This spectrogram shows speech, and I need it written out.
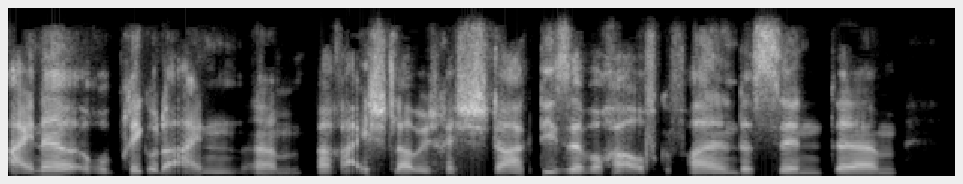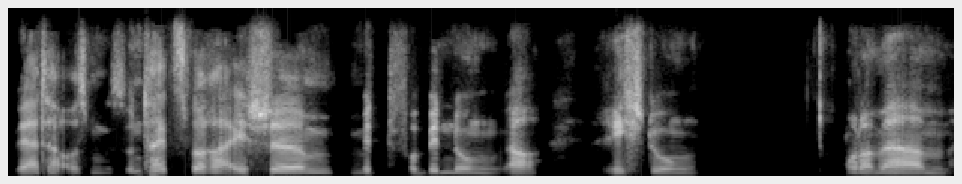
eine Rubrik oder ein ähm, Bereich, glaube ich, recht stark diese Woche aufgefallen. Das sind ähm, Werte aus dem Gesundheitsbereich ähm, mit Verbindung ja, Richtung oder ähm,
